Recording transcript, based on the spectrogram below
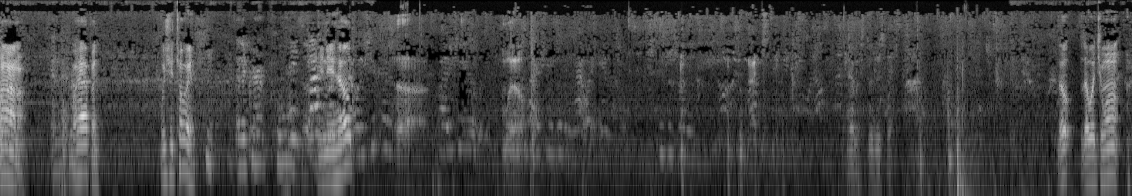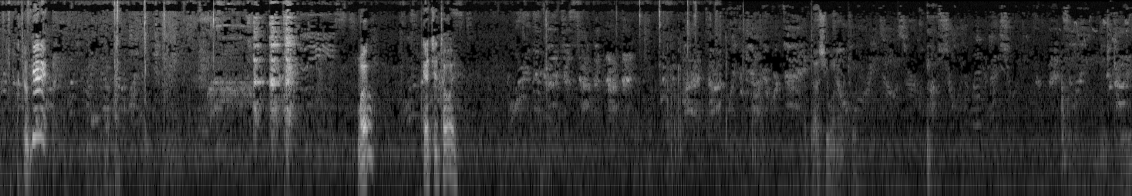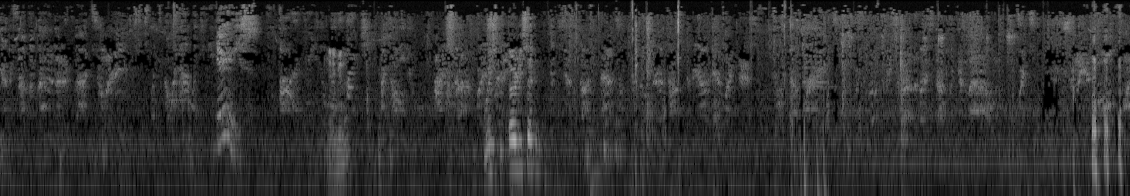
Anna, what happened? What's your toy? And the current pool. You need help? well. yeah, let's do this one. Nope, is that what you want? Go get it. Well, get your toy. I thought she wanted a toy. Yes. Maybe not. Wasted 30 seconds.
